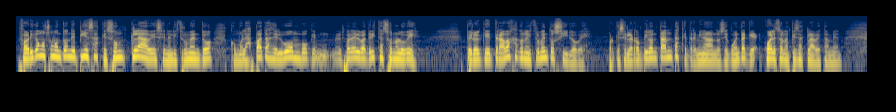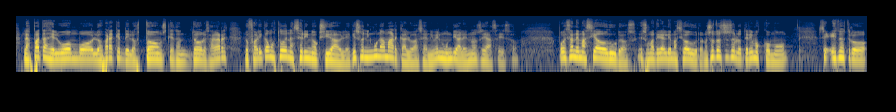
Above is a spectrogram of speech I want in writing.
Fabricamos un montón de piezas que son claves en el instrumento, como las patas del bombo, que para el baterista eso no lo ve, pero el que trabaja con el instrumento sí lo ve porque se le rompieron tantas que termina dándose cuenta que cuáles son las piezas claves también. Las patas del bombo, los brackets de los toms, que son todos los agarres, los fabricamos todo en acero inoxidable, que eso ninguna marca lo hace, a nivel mundial ¿eh? no se hace eso. Porque son demasiado duros, es un material demasiado duro. Nosotros eso lo tenemos como, es nuestro,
